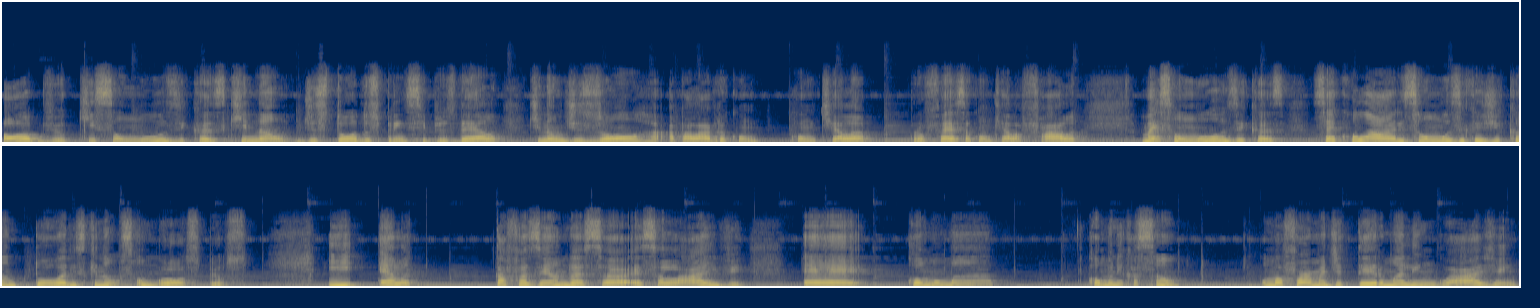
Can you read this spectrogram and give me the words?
Óbvio que são músicas que não destoam dos princípios dela, que não desonra a palavra com, com que ela professa, com que ela fala, mas são músicas seculares, são músicas de cantores que não são gospels. E ela tá fazendo essa, essa live é, como uma comunicação, uma forma de ter uma linguagem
